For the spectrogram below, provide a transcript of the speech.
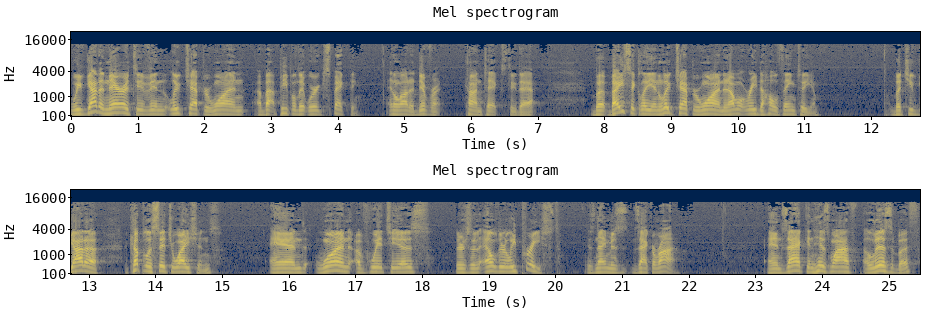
we've got a narrative in Luke chapter 1 about people that were expecting, in a lot of different contexts to that. But basically, in Luke chapter 1, and I won't read the whole thing to you, but you've got a, a couple of situations and one of which is there's an elderly priest. His name is Zachariah. And Zach and his wife Elizabeth,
